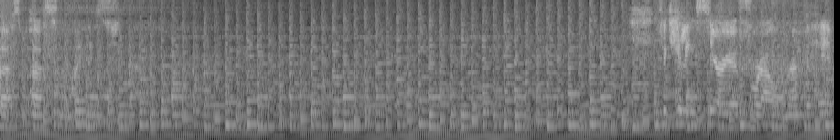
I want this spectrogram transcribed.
first person listened. For killing Syrio Forel, remember him?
